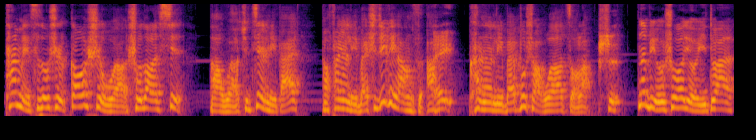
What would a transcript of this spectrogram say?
他每次都是高适，我要收到了信啊，我要去见李白，然后发现李白是这个样子啊，哎。看着李白不爽，我要走了。是。那比如说有一段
